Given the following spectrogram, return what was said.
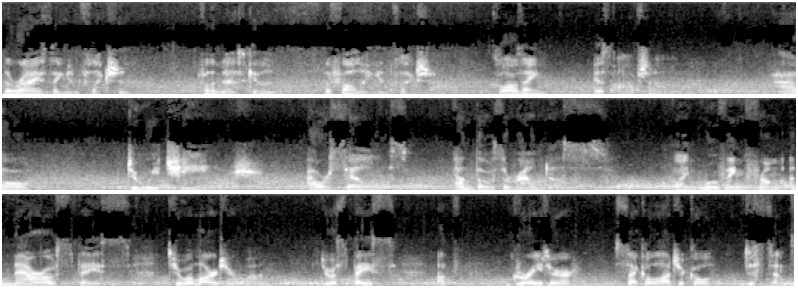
the rising inflection for the masculine, the falling inflection. Clothing is optional. How do we change ourselves and those around us? By moving from a narrow space to a larger one, to a space of greater psychological distance,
